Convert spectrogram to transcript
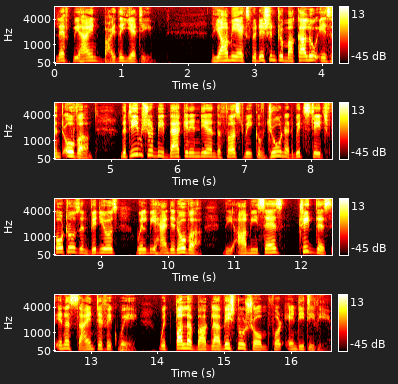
left behind by the Yeti. The army expedition to Makalu isn't over. The team should be back in India in the first week of June, at which stage photos and videos will be handed over. The army says treat this in a scientific way. With Pallav Bagla, Vishnu Som for NDTV.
